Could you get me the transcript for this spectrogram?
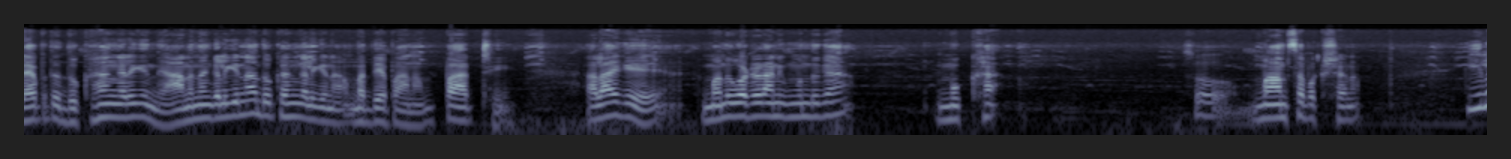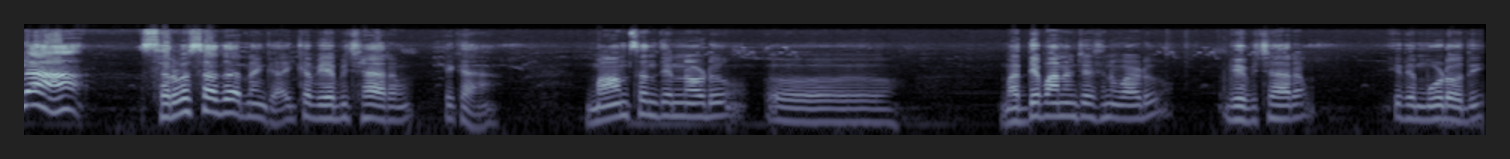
లేకపోతే దుఃఖం కలిగింది ఆనందం కలిగినా దుఃఖం కలిగినా మద్యపానం పార్టీ. అలాగే మందు కొట్టడానికి ముందుగా ముఖ సో మాంసభక్షణం. ఇలా సర్వసాధారణంగా ఇక వ్యభిచారం ఇక మాంసం తిన్నాడు మద్యపానం చేసిన వాడు వ్యభిచారం ఇది మూడవది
